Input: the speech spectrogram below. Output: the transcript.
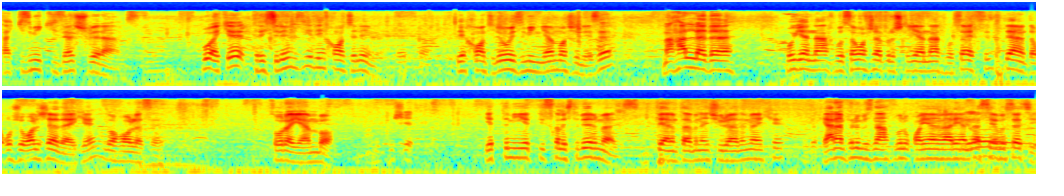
sakkiz ming ikki yuzdan tushib beramiz. Bu aka tirikchiligimizga dehqonchilikmi dehqonchilik o'zingiz mingan mashinangiz mahallada bo'lgan narx bo'lsa mashina purish qilgan narx bo'lsa aytsangiz bitta yarimta qo'shib olishadi aka xudo xohlasa. So'ragan bor. Yetti ming yetti yuz qilishni bermadingiz. Bitta yarimta bilan ish yuradimi aka? Yarim pulimiz naqd bo'lib qolgan variant nasiya bo'lsachi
